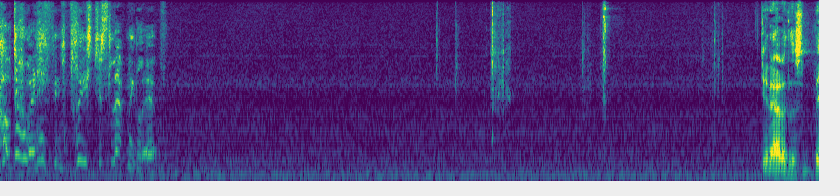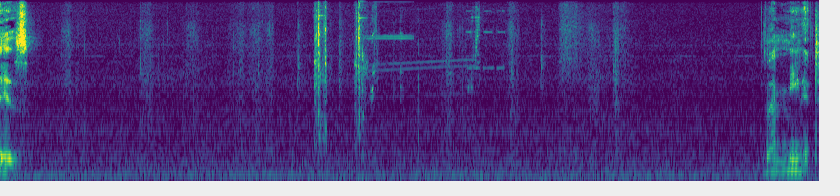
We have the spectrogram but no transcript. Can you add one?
I'll do anything. Please just let me live. Get out of this biz. And I mean it.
